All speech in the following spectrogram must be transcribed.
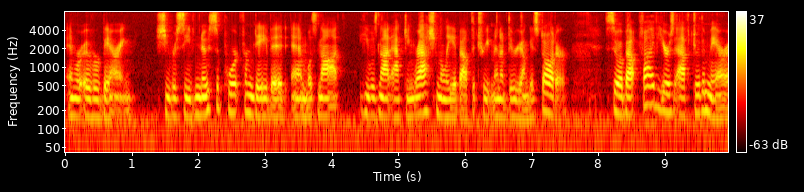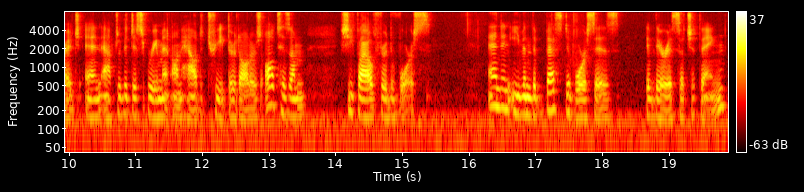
and were overbearing. She received no support from David and was not he was not acting rationally about the treatment of their youngest daughter. So about 5 years after the marriage and after the disagreement on how to treat their daughter's autism, she filed for divorce. And in even the best divorces, if there is such a thing,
